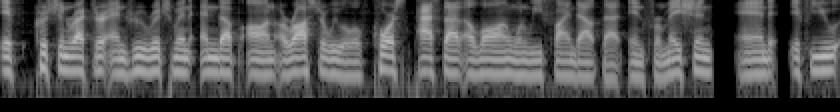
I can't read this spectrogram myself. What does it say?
if Christian Rector and Drew Richmond end up on a roster, we will, of course, pass that along when we find out that information. And if you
